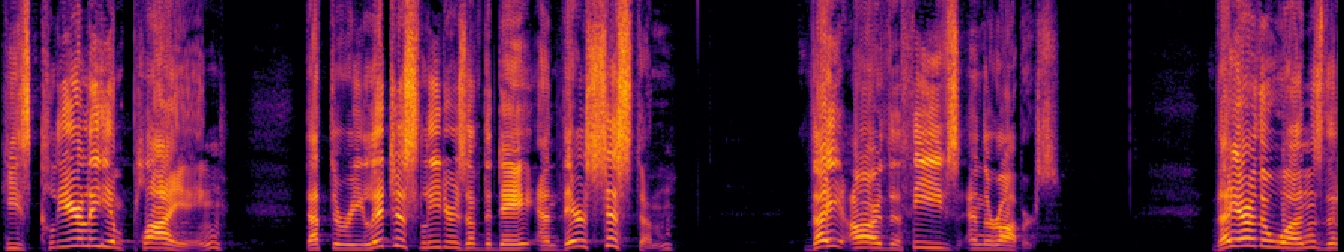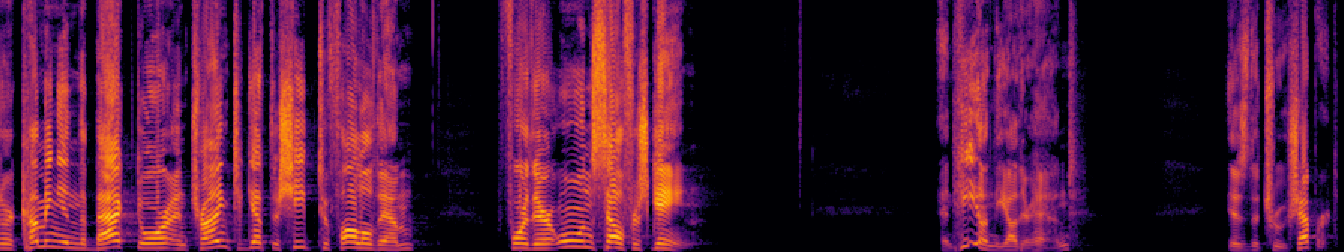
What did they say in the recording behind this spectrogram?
He's clearly implying that the religious leaders of the day and their system, they are the thieves and the robbers. They are the ones that are coming in the back door and trying to get the sheep to follow them for their own selfish gain. And he, on the other hand, is the true shepherd.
